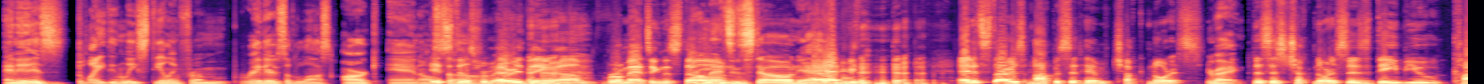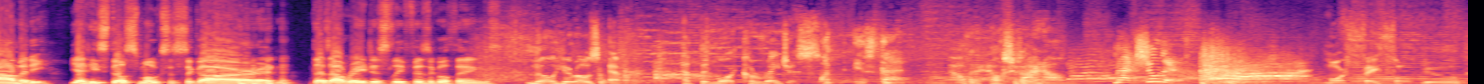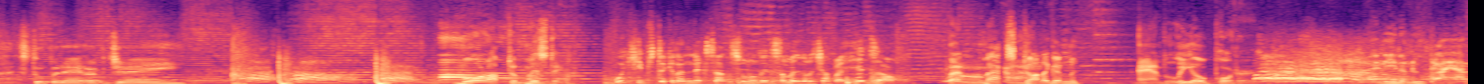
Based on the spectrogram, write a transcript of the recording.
and it is blatantly stealing from Raiders of the Lost Ark and also it steals from everything. Um, romancing the stone. Romancing the Stone, yeah. And it stars opposite him Chuck Norris. Right. This is Chuck Norris's debut comedy. Yet he still smokes a cigar and does outrageously physical things. No heroes ever have been more courageous. What is that? How the hell should I know? Matt, shoot it! More faithful. You stupid AFJ. More optimistic. We keep sticking our necks out, and sooner or later somebody's gonna chop our heads off. than Max Donigan and Leo Porter. We need a new plan.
